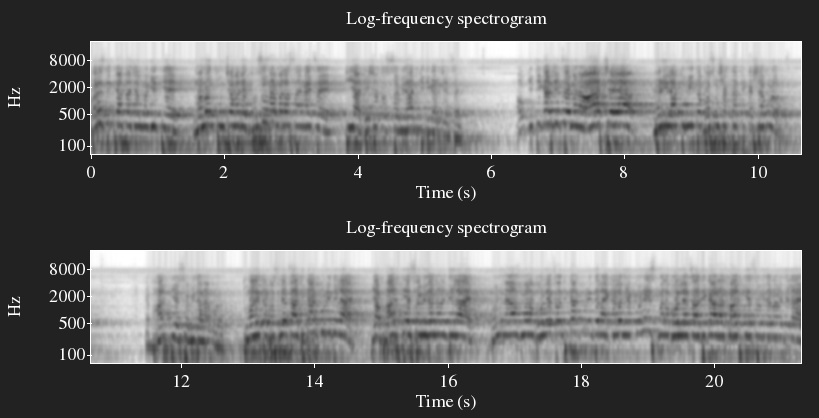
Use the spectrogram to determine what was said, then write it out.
परिस्थिती आता जन्म घेते म्हणून तुमच्यामध्ये घुसून आम्हाला सांगायचंय की या देशाचं संविधान किती गरजेचं आहे. अहो किती गरजेचं आहे म्हणा आजच्या या घडीला तुम्ही तर बसू शकता ते कशामुळं? या भारतीय संविधानामुळे. तुम्हाला इथं बसण्याचा अधिकार कोणी दिलाय? या भारतीय संविधानाने दिलाय. म्हणून आज मला बोलण्याचा अधिकार कोणी दिलाय कलम एकोणीस मला बोलण्याचा अधिकार आज भारतीय संविधानाने दिलाय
